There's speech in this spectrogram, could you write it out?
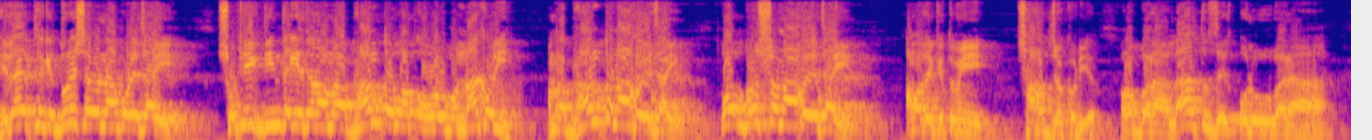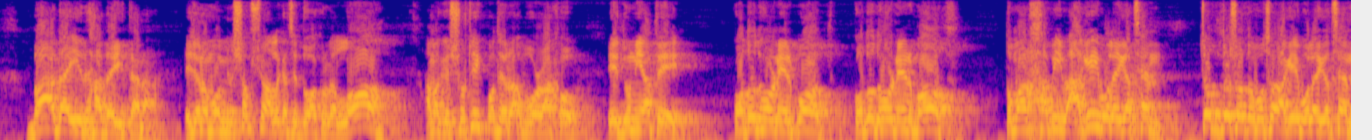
হেদায়েত থেকে দূরে সরে না পড়ে যাই, সঠিক দিন থেকে যেন আমরা ভ্রান্ত পথ অবলম্বন না করি, আমরা ভ্রান্ত না হয়ে যাই, পথভ্রষ্ট না হয়ে যাই, আমাদেরকে তুমি সাহায্য করিও। রব্বানা লা তুজি কুলুবানা বাদা ঈদ হাদাইতানা। এই জন্য মমিন সবসময় আল্লাহর কাছে দোয়া করবে, আল্লাহ, আমাকে সঠিক উপর রাখো। এই দুনিয়াতে কত ধরনের পথ, কত ধরনের মত তোমার হাবিব আগেই বলে গেছেন চোদ্দ শত বছর আগেই বলে গেছেন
